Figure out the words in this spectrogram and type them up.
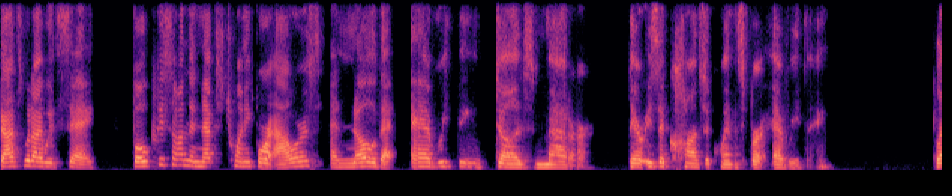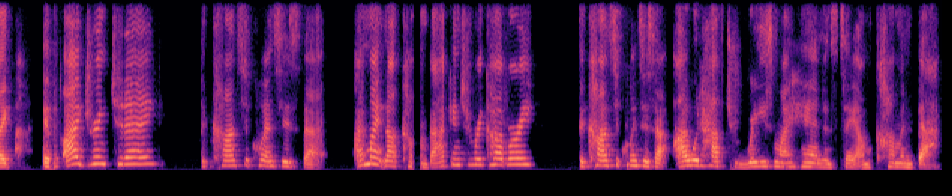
that's what I would say focus on the next 24 hours and know that everything does matter. There is a consequence for everything. Like if I drink today, the consequence is that I might not come back into recovery. The consequence is that I would have to raise my hand and say, I'm coming back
